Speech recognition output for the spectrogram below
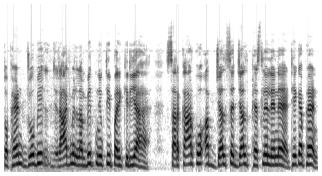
तो फ्रेंड, जो भी राज्य में लंबित नियुक्ति प्रक्रिया है, सरकार को अब जल्द से जल्द फैसले लेने हैं, ठीक है फ्रेंड?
